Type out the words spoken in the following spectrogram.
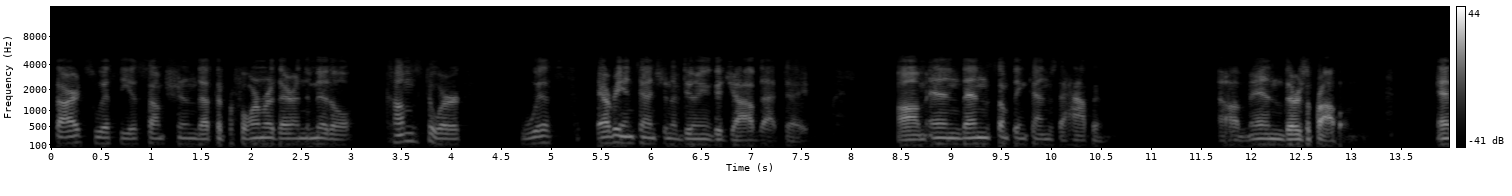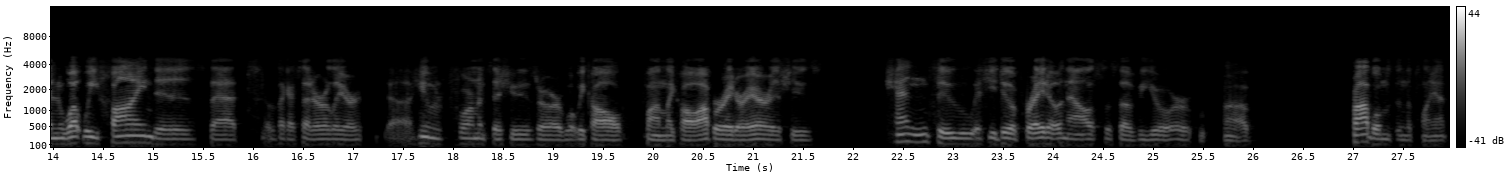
starts with the assumption that the performer there in the middle comes to work with every intention of doing a good job that day. Um, and then something tends to happen. Um, and there's a problem. And what we find is that, like I said earlier, uh, human performance issues or what we call fondly call operator error issues tend to, if you do a Pareto analysis of your uh, problems in the plant,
